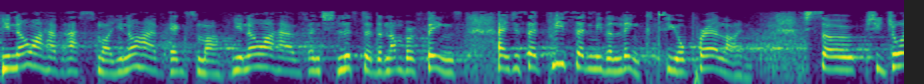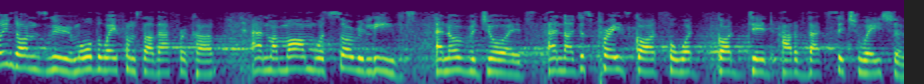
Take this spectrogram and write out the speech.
you know I have asthma, you know I have eczema, you know I have, and she listed a number of things, and she said, please send me the link to your prayer line. So she joined on Zoom all the way from South Africa, and my mom was so relieved and overjoyed, and I just praise God for what God did out of that situation.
